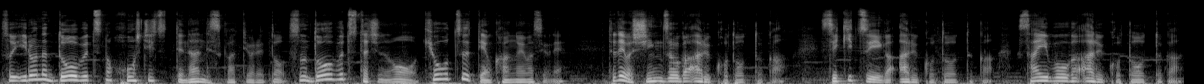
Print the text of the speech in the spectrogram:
そういういろんな動物の本質って何ですかって言われると、その動物たちの共通点を考えますよね。例えば心臓があることとか、脊椎があることとか、細胞があることとか、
